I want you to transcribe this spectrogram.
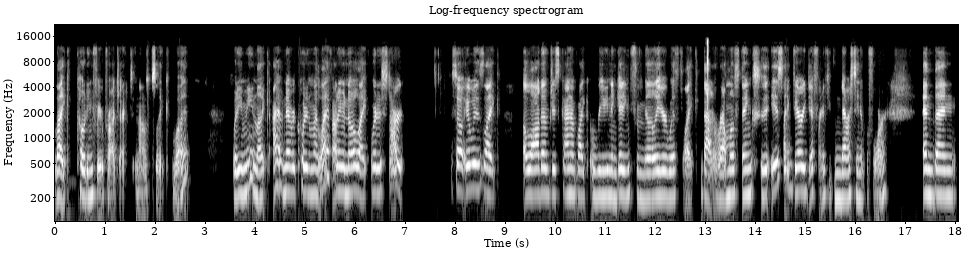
like coding for your project. And i was like what? What do you mean? Like i have never coded in my life. I don't even know like where to start. So it was like a lot of just kind of like reading and getting familiar with like that realm of things. It is like very different if you've never seen it before. And then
